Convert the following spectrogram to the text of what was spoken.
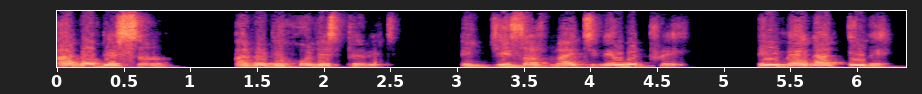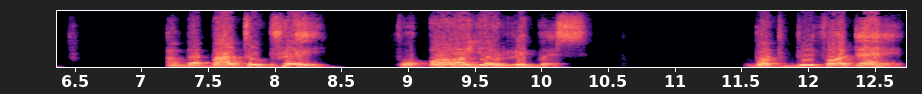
and of the Son and of the Holy Spirit. In Jesus' mighty name we pray. Amen and amen. I'm about to pray for all your requests. But before that,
